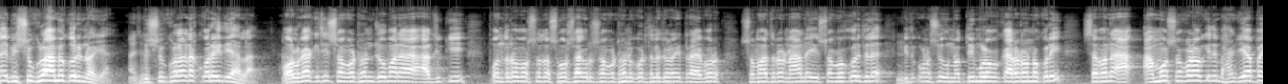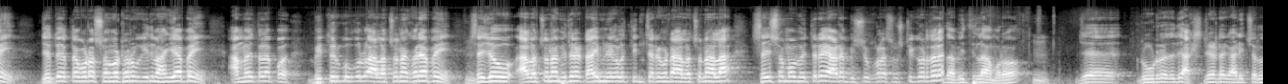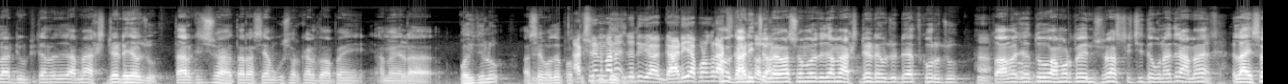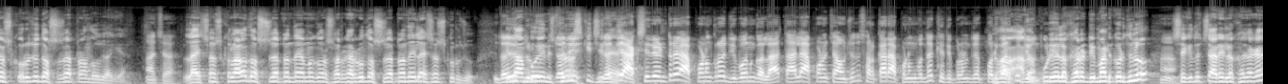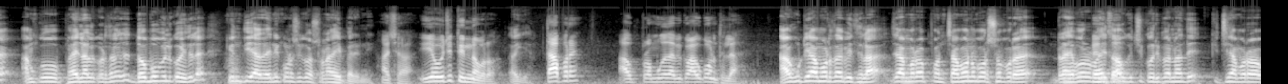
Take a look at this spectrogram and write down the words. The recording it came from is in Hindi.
ନାଇଁ ବିଶୃଙ୍ଖଳା ଆମେ କରିନୁ ଆଜ୍ଞା ବିଶୃଙ୍ଖଳାଟା କରେଇ ଦିଆହେଲା अलग किसी संगठन जो मैंने आज की पंद्रह वर्ष दस वर्ष आगे संगठन करते जोटा ड्राइवर समाज ना नहीं संघ करते कि कौन उन्नतिमूलक कारण नक से आम संघ कि भांगापी ଯେହେତु ଏତେ ବଡ଼ ସଂଗଠନକୁ କେମିତି ଭାଙ୍ଗିବା ପାଇଁ ଆମେ ଯେତେବେଳେ ଭିତରକୁ ଗଲୁ ଆଲୋଚନା କରିବା ପାଇଁ ସେ ଯେଉଁ ଆଲୋଚନା ଭିତରେ ଟାଇମ୍ ନେଇଗଲା ତିନି ଚାରି ଘଣ୍ଟା ଆଲୋଚନା ହେଲା ସେହି ସମୟ ଭିତରେ ଆଡ଼େ ବିଶୃଙ୍ଖଳା ସୃଷ୍ଟି କରିଦେଲେ ଦାବି ଥିଲା ଆମର ଯେ ରୋଡ଼ରେ ଯଦି ଆକ୍ସିଡେଣ୍ଟ ଗାଡ଼ି ଚଲା ଡ୍ୟୁଟି ଟାଇମ୍ରେ ଯଦି ଆମେ ଆକ୍ସିଡେଣ୍ଟ ହେଇଯାଉଛୁ ତାର କିଛି ସହାୟତା ରାଶି ଆମକୁ ସରକାର ଦେବା ପାଇଁ ଆମେ ଏଇଟା କହିଥିଲୁ से मते एक्सीडेंट माने जदि गाड़ी आपन को गाड़ी चलावा समय जदि हम एक्सीडेंट होजु डेथ करूजु तो हम जेतु हमर तो इंश्योरेंस किछि देउ ना हम लाइसेंस करूजु 10000 टका दउजु आज्ञा अच्छा लाइसेंस कला 10000 टका हम सरकार को 10000 टका दे लाइसेंस करूजु किंतु हमको इंश्योरेंस किछि जदि एक्सीडेंट रे आपन को जीवन गला ताले आपन चाहुचन सरकार आपन को क्षतिपूरण परिवार को दियौ 20 लाख रो डिमांड करथिलो से किंतु 4 लाख जगह हमको फाइनल करथला जे दबु बिल कहितले किंतु दिया जायनी कोनसी घोषणा होई पारिनी अच्छा ये होजु 3 नंबर आज्ञा तापरे आ प्रमुख दाबी को आ कोन थिला ଆଉ ଗୋଟିଏ ଆମର ଦାବି ଥିଲା ଯେ ଆମର ପଞ୍ଚାବନ ବର୍ଷ ପରେ ଡ୍ରାଇଭର ଭାଇ ତ ଆଉ କିଛି କରିପାରୁନାହାନ୍ତି କିଛି ଆମର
